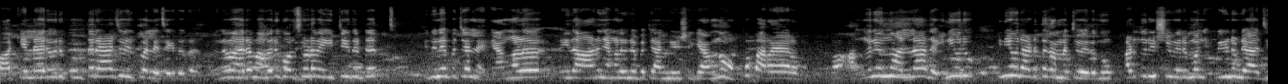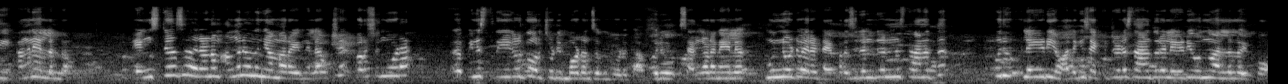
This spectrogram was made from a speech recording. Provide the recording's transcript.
ബാക്കി എല്ലാവരും ഒരു കൂട്ടരാജ് വെക്കുമല്ലേ ചെയ്തത്? അതിന് പകരം അവർ കുറച്ചുകൂടെ വെയിറ്റ് ചെയ്തിട്ട് ഇതിനെ പറ്റിയല്ലേ ഞങ്ങൾ ഇതാണ് ഞങ്ങൾ ഇതിനെ പറ്റി അന്വേഷിക്കാമെന്നോ ഒക്കെ പറയാറുണ്ട്. അപ്പൊ അങ്ങനെയൊന്നും അല്ലാതെ ഇനി ഒരു ഇനി ഒരു അടുത്ത കമ്മിറ്റി വരുന്നു അടുത്തൊരു ഇഷ്യൂ വരുമ്പോൾ വീണ്ടും രാജി അങ്ങനെയല്ലല്ലോ. യങ്സ്റ്റേഴ്സ് വരണം അങ്ങനെയൊന്നും ഞാൻ പറയുന്നില്ല. പക്ഷെ കുറച്ചും കൂടെ പിന്നെ സ്ത്രീകൾക്ക് കുറച്ചുകൂടി ഇമ്പോർട്ടൻസ് ഒക്കെ കൊടുക്കാം. ഒരു സംഘടനയിൽ മുന്നോട്ട് വരട്ടെ. പ്രസിഡന്റിന്റെ സ്ഥാനത്ത് ഒരു ലേഡിയോ അല്ലെങ്കിൽ സെക്രട്ടറിയുടെ സ്ഥാനത്ത് ഒരു ലേഡിയോ ഒന്നും അല്ലല്ലോ ഇപ്പോൾ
